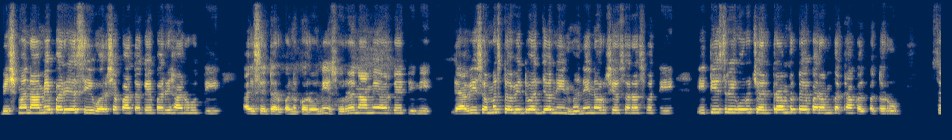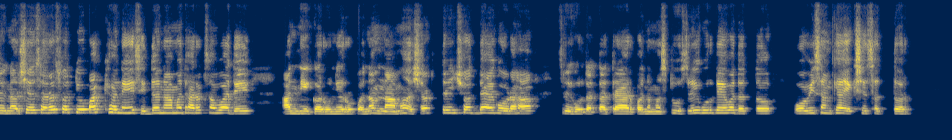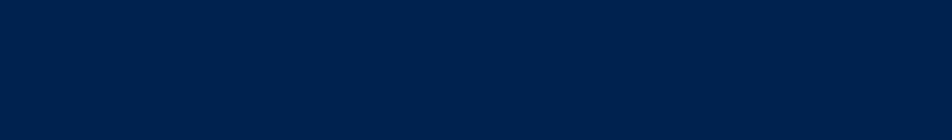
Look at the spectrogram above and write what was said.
भीष्म नामे पर्यसी वर्ष पातके परिहार होती ऐसे तर्पण करोनी सूर्य नामे अर्धे तिनी द्यावी समस्त विद्वज्जनी म्हणे नृषे सरस्वती. इति श्री गुरु चरित्रामृते परम कथा कल्पतरू. श्री नरसे सरस्वत्योपाख्याने सिद्ध नामधारक संवादे. आन्ही करू निरूपणम नाम षट्त्रिंशोऽध्याय गोडहा श्री गुरु दत्तात्रयार्पणमस्तु श्री गुरुदेव दत्त ओवी संख्या एकशे सत्तर.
